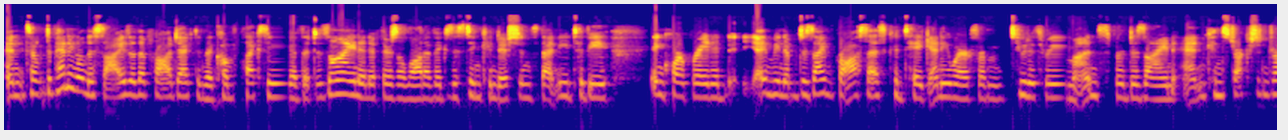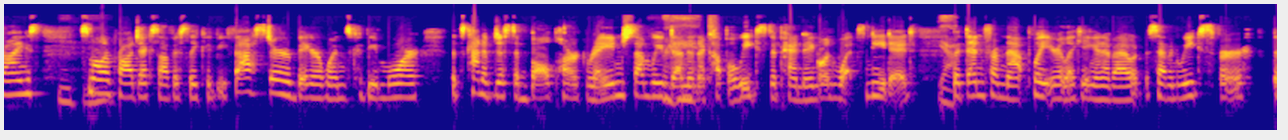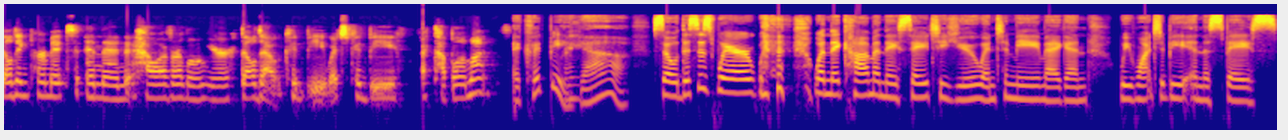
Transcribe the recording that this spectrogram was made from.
And so, depending on the size of the project and the complexity of the design, and if there's a lot of existing conditions that need to be incorporated. I mean, a design process could take anywhere from two to three months for design and construction drawings. Mm-hmm. Smaller projects obviously could be faster, bigger ones could be more. It's kind of just a ballpark range. Some we've right. done in a couple weeks, depending on what's needed. Yeah. But then from that point, you're looking at about seven weeks for building permit and then however long your build out could be, which could be a couple of months. It could be, right. yeah. So this is where when they come and they say to you and to me, Megan, we want to be in the space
